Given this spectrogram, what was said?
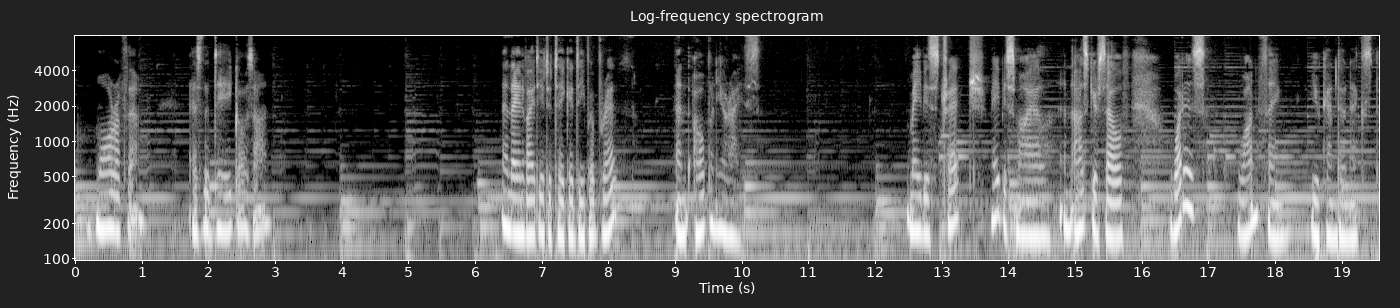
more of them as the day goes on. And I invite you to take a deeper breath and open your eyes. Maybe stretch, maybe smile, and ask yourself what is one thing you can do next?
